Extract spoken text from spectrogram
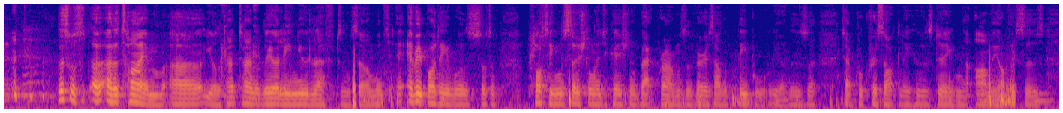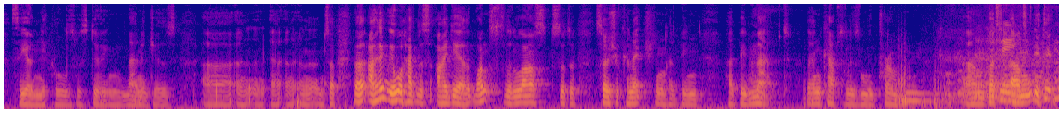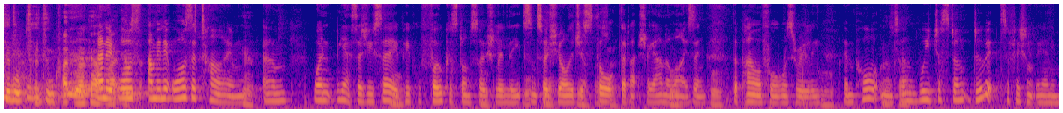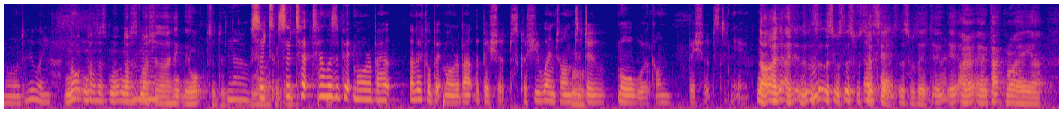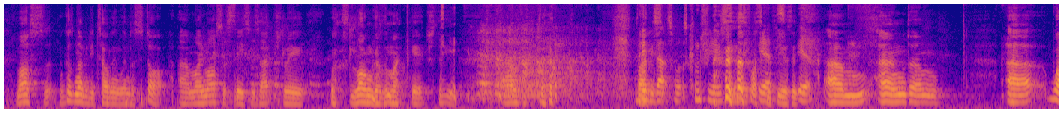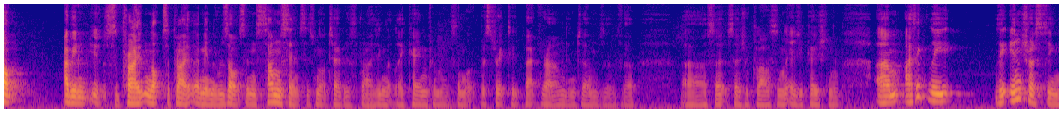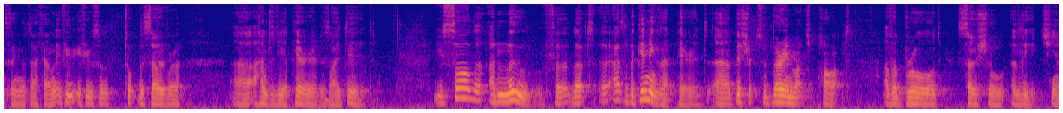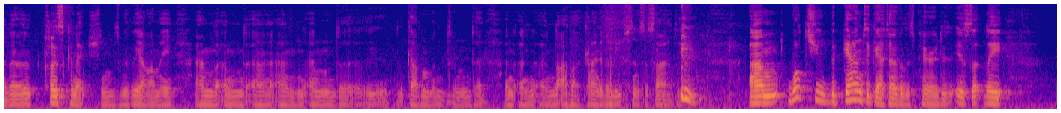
this was at a time, uh, you know, the time of the early New Left and so on, which everybody was sort of plotting the social and educational backgrounds of various other people. You know, there's a chap called Chris Otley who was doing uh, army officers, Theo Nichols was doing managers, uh, and, and, and, so uh, I think we all had this idea that once the last sort of social connection had been had been mapped, then capitalism would crumble. Mm. Um, but um, it, it, didn't, it didn't quite work out. And it like was, this. I mean, it was a time. Yeah. Um, when, yes, as you say, mm. people focused on hmm. social elites mm. and hmm. sociologists yeah, yeah, thought right. that actually hmm. analysing mm. the powerful was really important, right. and we just don't do it sufficiently anymore, do we? Not, not, as, not, not as much as I think we ought to do. No. no so, so tell us a bit more about, a little bit more about the bishops, because you went on to do more work on bishops, didn't you? No, I, I, this, this, was, this was just okay. it. This was it. It- it I, in fact, my uh, master, because nobody told me when to stop, uh, my master's thesis actually was longer than my PhD. um, Maybe But- that's what's confusing. That's what's Yes, confusing. Yeah. Um, and um, uh, well, I mean, it's surprise, not surprising. I mean, the results, in some sense, it's not terribly surprising that they came from a somewhat restricted background in terms of uh, uh, so, social class and educational. Um, I think the the interesting thing that I found, if you if you sort of took this over uh, a hundred-year period, as I did, you saw that a move that uh, at the beginning of that period, uh, bishops were very much part of a broad social elite. You know, there were close connections with the army and and uh, and and uh, government and, uh, and and and other kind of elites in society. um, what you began to get over this period is, is that the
